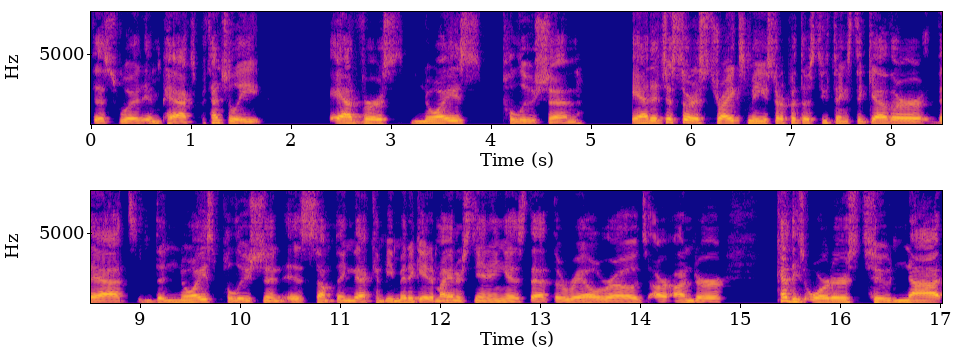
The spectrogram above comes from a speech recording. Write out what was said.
this would impact potentially adverse noise pollution And it just sort of strikes me, you sort of put those two things together, that the noise pollution is something that can be mitigated. My understanding is that the railroads are under kind of these orders to not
